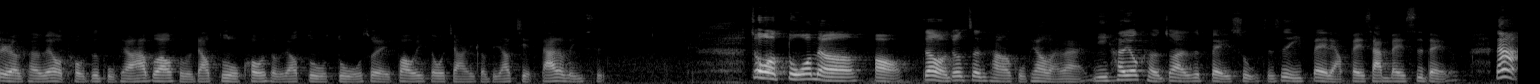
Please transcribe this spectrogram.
人可能没有投资股票，他不知道什么叫做空，什么叫做多，所以不好意思，我讲一个比较简单的名词。做多呢，哦，这种就正常的股票买卖，你很有可能赚的是倍数，只是一倍、两倍、三倍、四倍的。那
